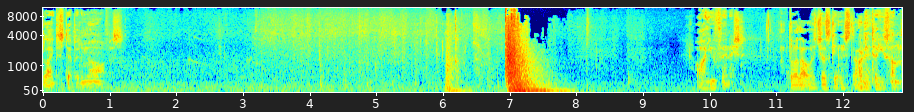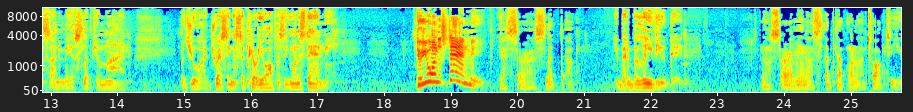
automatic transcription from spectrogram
Would like to step into my office? Are you finished? I thought I was just getting started. Let me started. tell you something, son. It may have slipped your mind, but you are addressing a superior officer. You understand me? Do you understand me? Yes, sir, I slipped up. You better believe you did. No, sir, I mean, I slipped up when I talked to you.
